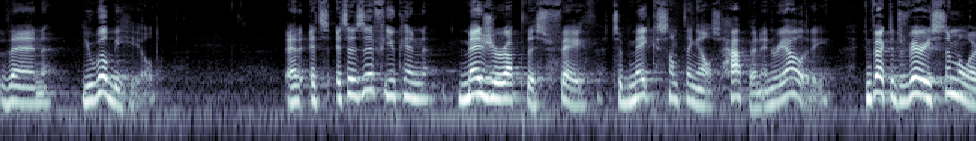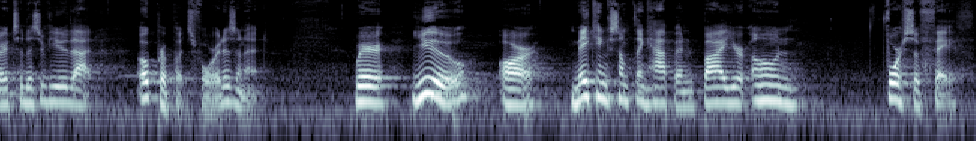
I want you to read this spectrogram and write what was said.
then you will be healed. And it's, it's as if you can measure up this faith to make something else happen in reality. In fact, it's very similar to this view that Oprah puts forward, isn't it? Where you are making something happen by your own force of faith.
